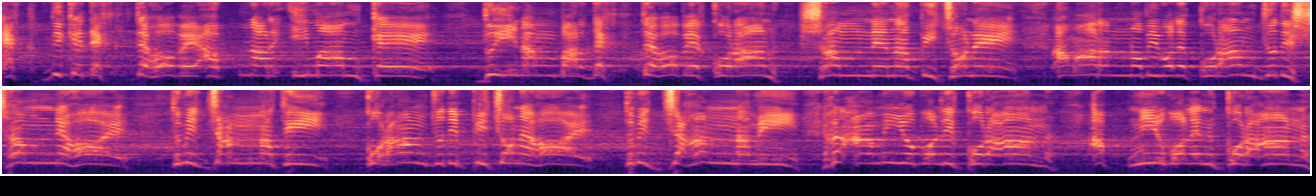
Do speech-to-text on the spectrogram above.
একদিকে দেখতে হবে আপনার ইমামকে, দুই নাম্বার দেখতে হবে কোরআন সামনে না পিছনে। আমার নবী বলে, কোরআন যদি সামনে হয়, তুমি জান্নাতি। কোরআন যদি পিছনে হয়, তুমি জাহান্নামি। এখন আমিও বলি, কোরআন। আপনিও বলেন, কোরআন।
